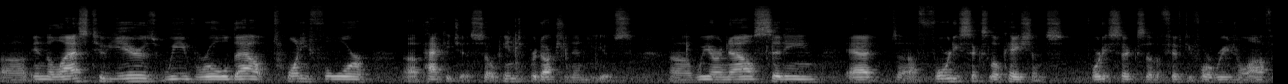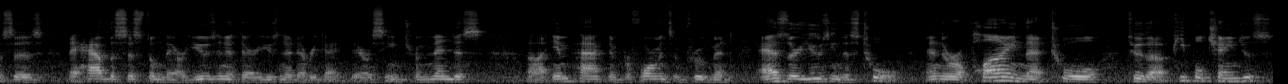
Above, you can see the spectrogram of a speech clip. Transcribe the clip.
Uh, in the last two years, we've rolled out 24 uh, packages, so into production, into use. Uh, we are now sitting at uh, 46 locations 46 of the 54 regional offices. They have the system, they are using it, they're using it every day. They are seeing tremendous uh, impact and performance improvement as they're using this tool. And they're applying that tool to the people changes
